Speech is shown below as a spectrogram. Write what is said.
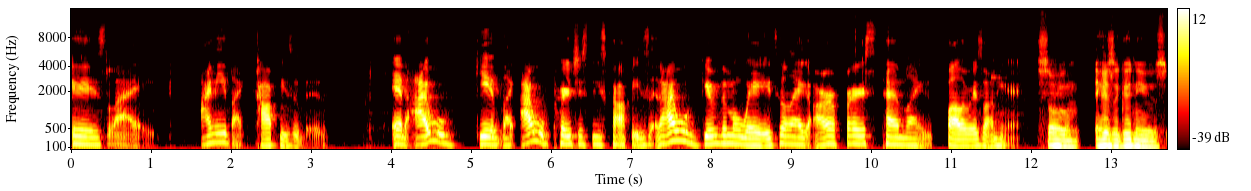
is like I need like copies of this. And I will give like I will purchase these copies and I will give them away to like our first 10 like followers on here. So here's the good news.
